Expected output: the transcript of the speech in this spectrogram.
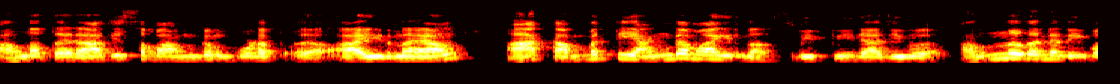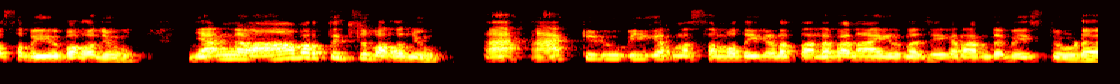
അന്നത്തെ രാജ്യസഭാ അംഗം കൂടെ ആയിരുന്നയാൾ ആ കമ്മിറ്റി അംഗമായിരുന്ന ശ്രീ പി രാജീവ് അന്ന് തന്നെ നിയമസഭയിൽ പറഞ്ഞു. ഞങ്ങൾ ആവർത്തിച്ചു പറഞ്ഞു ആ ആക്ട് രൂപീകരണ സമിതിയുടെ തലവനായിരുന്ന ജയറാം രമേശിനോട്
